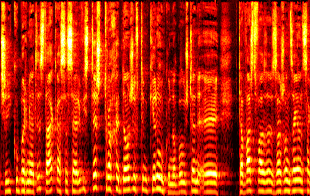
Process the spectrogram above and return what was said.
czyli Kubernetes, tak, as a service, też trochę dąży w tym kierunku, no bo już ten, y, ta warstwa zarządzająca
